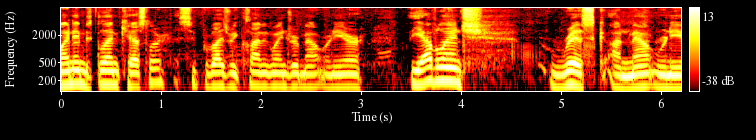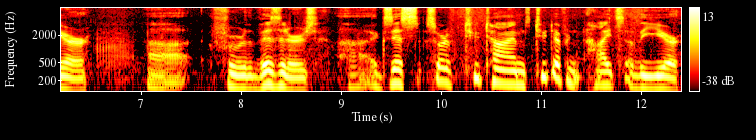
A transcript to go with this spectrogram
My name is Glenn Kessler, a supervisory climbing ranger at Mount Rainier. The avalanche risk on Mount Rainier uh, for the visitors uh, exists sort of two times, two different heights of the year.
